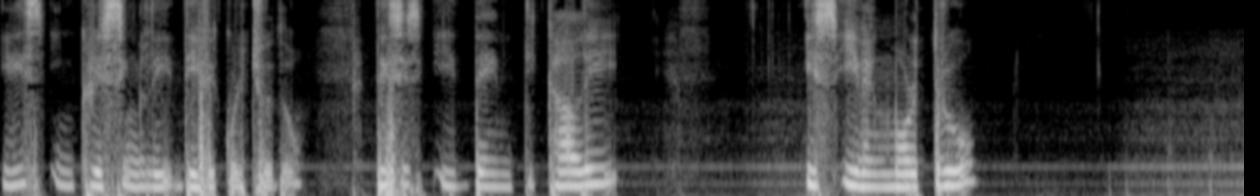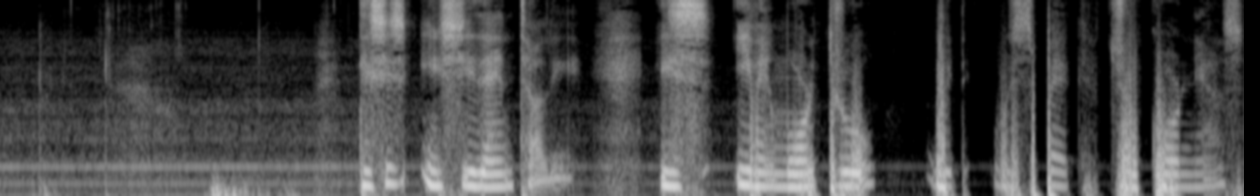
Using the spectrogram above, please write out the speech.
is increasingly difficult to do. This is identically is even more true. This is incidentally is even more true with respect to corneas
